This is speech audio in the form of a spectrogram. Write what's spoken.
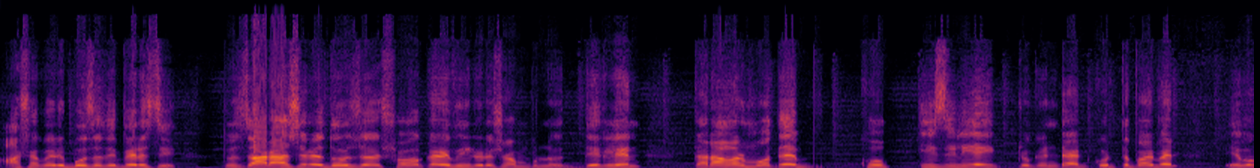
আশা করি বোঝাতে পেরেছি। তো যারা আসলে ধৈর্য সহকারে ভিডিওটা সম্পূর্ণ দেখলেন, তারা আমার মতে খুব ইজিলি এই টোকেনটা অ্যাড করতে পারবেন এবং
